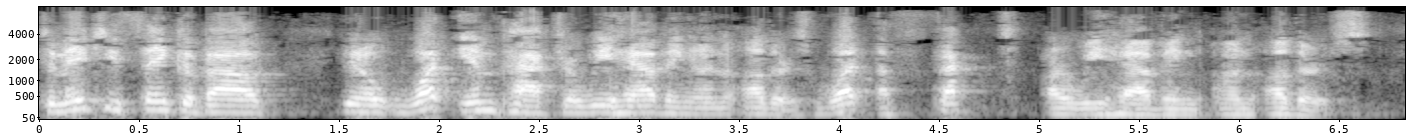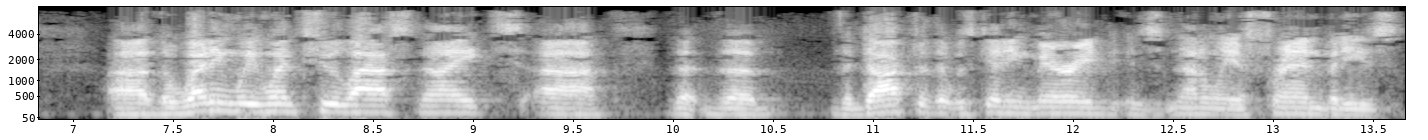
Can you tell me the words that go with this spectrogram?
to make you think about, you know, what impact are we having on others? What effect are we having on others? Uh, the wedding we went to last night, uh, the, the, the doctor that was getting married is not only a friend, but he's,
